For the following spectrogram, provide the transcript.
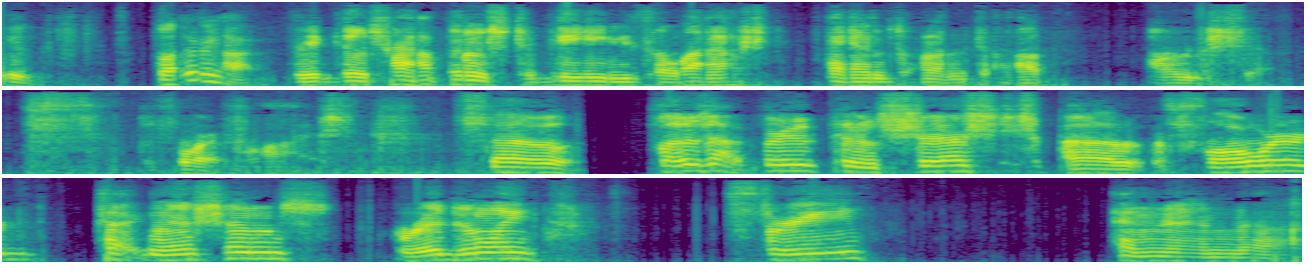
do. Closeout crew just happens to be the last hands-on job on the ship before it flies. So closeout crew consists of forward technicians originally, three, and then uh,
